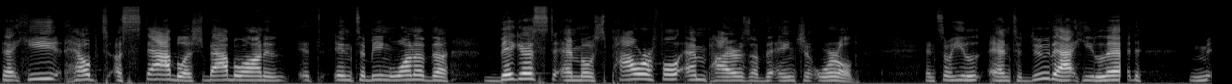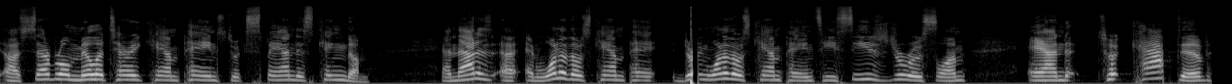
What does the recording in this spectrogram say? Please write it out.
that he helped establish Babylon in, it, into being one of the biggest and most powerful empires of the ancient world. And so he, and to do that, he led uh, several military campaigns to expand his kingdom. And that is, uh, and one of those campaign during one of those campaigns, he seized Jerusalem and took captive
